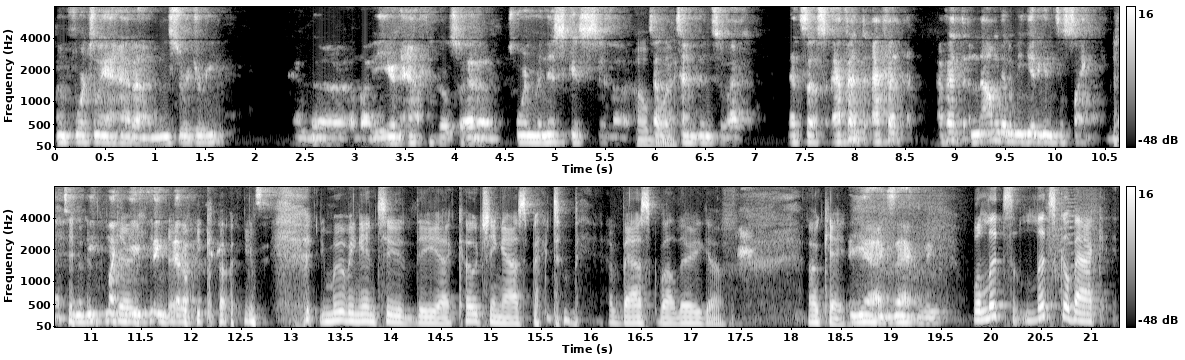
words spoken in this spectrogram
Unfortunately, I had a knee surgery, and uh, about a year and a half ago, so I had a torn meniscus and a oh, tendon. So I've, that's us. I've had I've had I've had to, now I'm going to be getting into cycling. That's going to be my new thing. There you go. You're moving into the uh, coaching aspect of basketball. There you go. Okay. Yeah, exactly. Well, let's let's go back.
